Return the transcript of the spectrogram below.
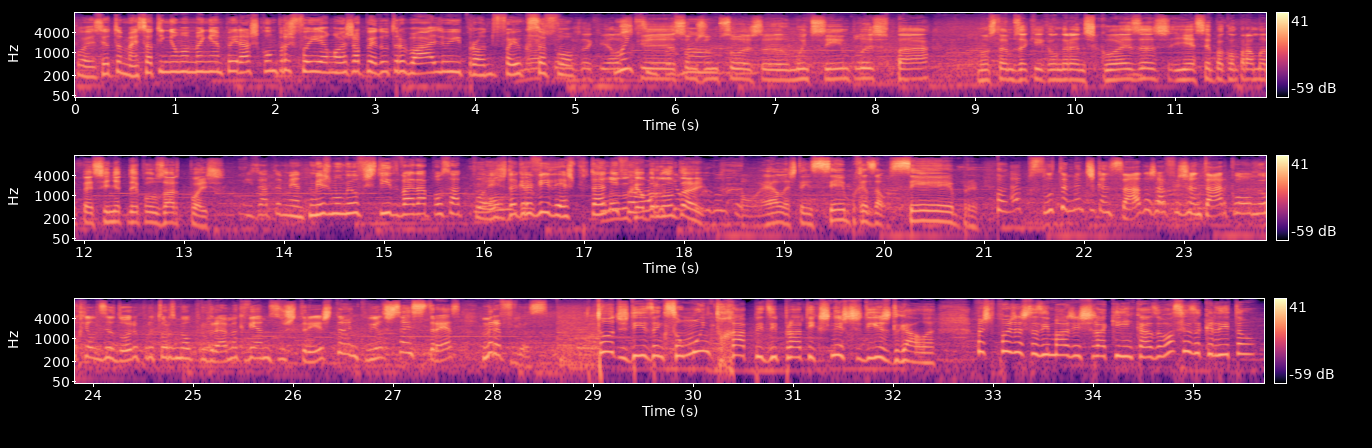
Pois, eu também. Só tinha uma manhã para ir às compras, foi a loja ao pé do trabalho e pronto, foi o que Nós safou. somos daqueles Muito que simples, somos não- pessoas eh, muito simples, pá. Não estamos aqui com grandes coisas e é sempre a comprar uma pecinha que dê para usar depois. Exatamente, mesmo o meu vestido vai dar para usar depois da gravidez, portanto. E logo foi o que eu logo perguntei. perguntou. Elas têm sempre razão, sempre. Absolutamente descansada, já fui jantar com o meu realizador, o produtor do meu programa, que viemos os três, tranquilos, sem stress, maravilhoso. Todos dizem que são muito rápidos e práticos nestes dias de gala. Mas depois destas imagens, será que em casa vocês acreditam?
